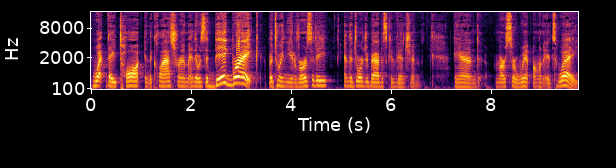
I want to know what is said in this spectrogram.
what they taught in the classroom. And there was a big break between the university and the Georgia Baptist Convention. And Mercer went on its way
